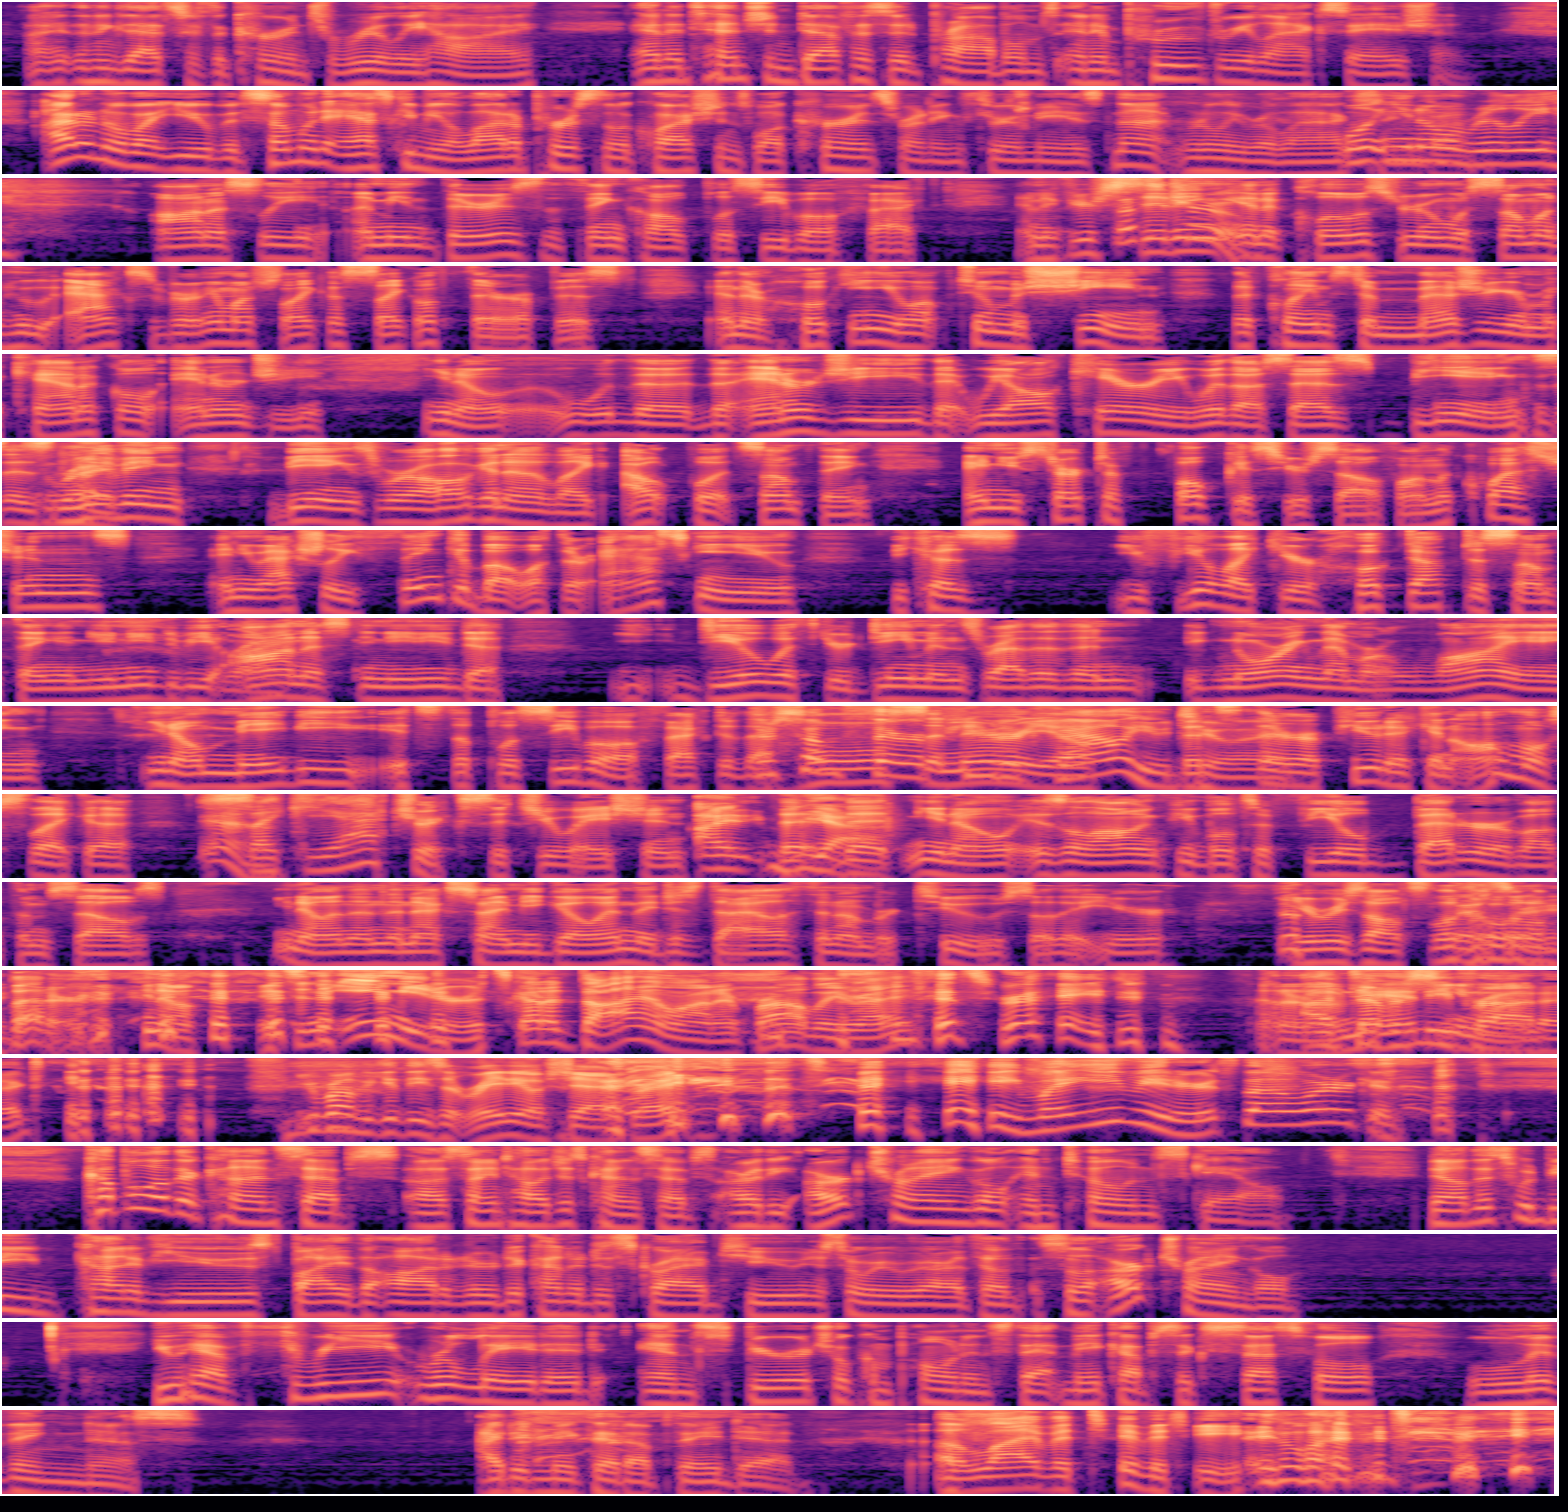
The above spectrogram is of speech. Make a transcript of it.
I think that's if the current's really high, and attention deficit problems and improved relaxation. I don't know about you, but someone asking me a lot of personal questions while current's running through me is not really relaxing. Well, you know, but- really, honestly, I mean, there is the thing called placebo effect. And if you're That's sitting true. in a closed room with someone who acts very much like a psychotherapist and they're hooking you up to a machine that claims to measure your mechanical energy, you know, the the energy that we all carry with us as beings, as Right. living beings, we're all going to like output something and you start to focus yourself on the questions and you actually think about what they're asking you because you feel like you're hooked up to something and you need to be honest and you need to deal with your demons rather than ignoring them or lying. You know, maybe it's the placebo effect of that There's whole scenario value to that's it. therapeutic and almost like a Yeah. psychiatric situation I- that, yeah. that you know is allowing people to feel better about themselves. You know, and then the next time you go in, they just dial it to number two so that your your results look a little right. better. You know, it's an e meter; it's got a dial on it, probably, right? That's right. I don't know. A I've never seen product. You probably get these at Radio Shack, right? hey, my e-meter, it's not working. A couple other concepts, uh, Scientologist concepts, are the arc triangle and tone scale. Now, this would be kind of used by the auditor to kind of describe to you, so where we are. So, so the arc triangle, you have three related and spiritual components that make up successful livingness. I didn't make that up; they did. A live activity. In life activity,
